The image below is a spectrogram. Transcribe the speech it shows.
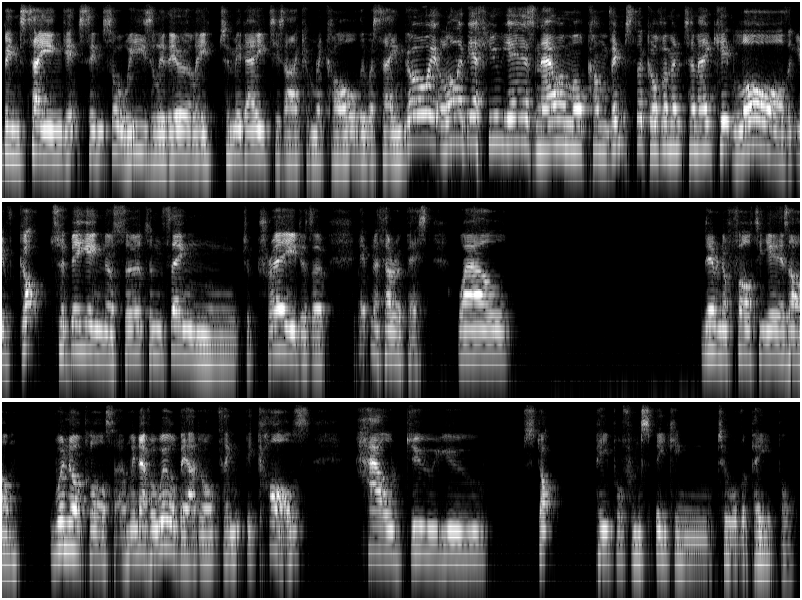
been saying it since oh easily the early to mid 80s I can recall they were saying oh it'll only be a few years now and we'll convince the government to make it law that you've got to be in a certain thing to trade as a hypnotherapist. Well near enough 40 years on we're no closer and we never will be, I don't think, because how do you stop people from speaking to other people?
